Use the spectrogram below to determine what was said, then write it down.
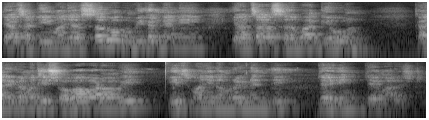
त्यासाठी माझ्या सर्व भूमिकन्यांनी याचा सहभाग घेऊन कार्यक्रमाची शोभा वाढवावी हीच माझी नम्र विनंती. जय हिंद जय महाराष्ट्र.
